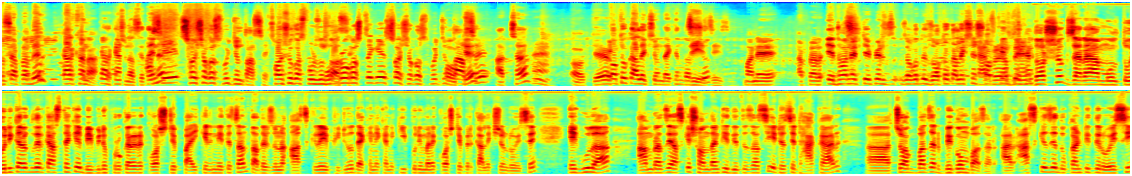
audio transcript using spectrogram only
হচ্ছে আপনাদের কারখানা কারখানা আছে তাই না? ছয়শো গজ পর্যন্ত আছে। 600 গজ পর্যন্ত পনেরো আছে। গজ থেকে ছয়শো গজ পর্যন্ত আছে। আচ্ছা হ্যাঁ। ওকে কত কালেকশন দেখেন দর্শক। মানে আপনার এ ধরনের টেপের জগতে যত কালেকশন সব কিন্তু এখানে দর্শক যারা মূল তৈরিকারকদের কাছ থেকে বিভিন্ন প্রকারের কস্টে পাইকারি নিতে চান তাদের জন্য আজকের এই ভিডিও দেখেন এখানে কি পরিমাণে কস্টেপের কালেকশন রয়েছে। এগুলা আমরা যে আজকে সন্ধানটি দিতে যাচ্ছি এটা হচ্ছে ঢাকার চকবাজার বেগম বাজার। আর আজকে যে দোকানটিতে রয়েছি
